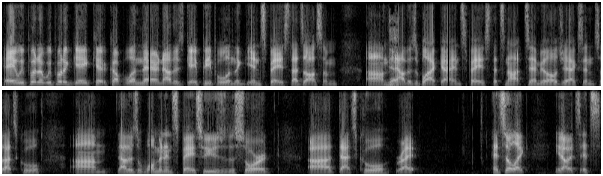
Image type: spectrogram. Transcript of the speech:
hey we put a we put a gay couple in there. Now there's gay people in the in space. That's awesome. Um, Yeah. now there's a black guy in space that's not samuel l. Jackson so that's cool. Um, now there's a woman in space who uses the sword. Uh, that's cool right? And so like you know it's it's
